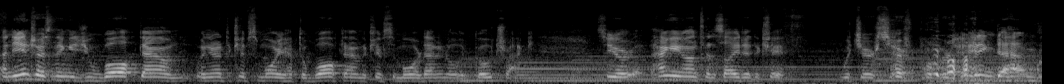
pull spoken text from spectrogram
and the interesting thing is, you walk down when you're at the Cliffs of Moher. You have to walk down the Cliffs of Moher down an old goat track. So you're hanging on to the side of the cliff with your surfboard heading down.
